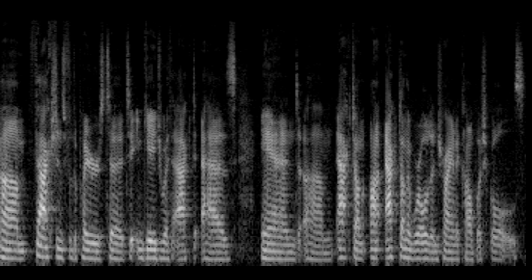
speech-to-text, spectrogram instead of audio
um, factions for the players to, to engage with, act as, and um, act on uh, act on the world and try and accomplish goals.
